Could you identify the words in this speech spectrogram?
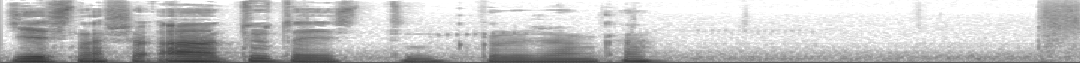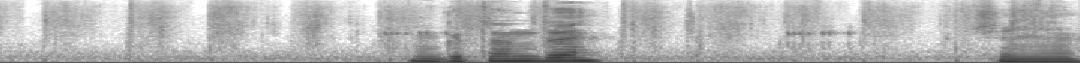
Gdzie jest nasza... A, tutaj jest ten koleżanka. Mogę tędy? Czy nie?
